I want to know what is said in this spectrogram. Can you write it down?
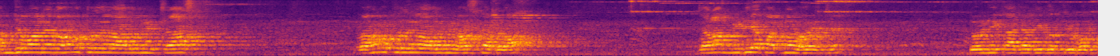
আঞ্জুমানের রহমতুল্লাহ আলমী ট্রাস্ট রহমতুল্লাহ আলমী হসকাফেলা যারা মিডিয়া পার্টনার হয়েছে, দৈনিক আজাদি কর্তৃপক্ষ,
